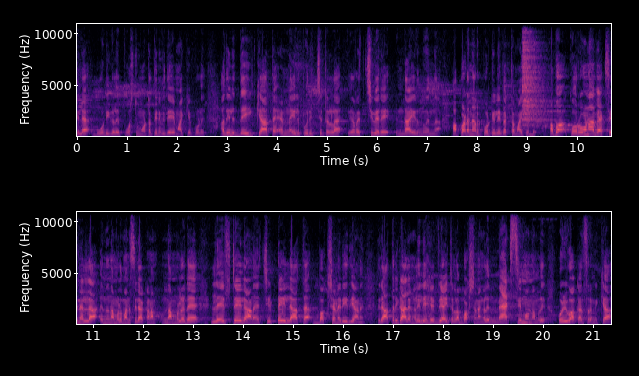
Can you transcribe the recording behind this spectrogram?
ചില ബോഡികൾ പോസ്റ്റ്മോർട്ടത്തിന് വിധേയമാക്കിയപ്പോൾ അതിൽ ദഹിക്കാത്ത എണ്ണയിൽ പൊരിച്ചിട്ടുള്ള ഇറച്ചി വരെ ഉണ്ടായിരുന്നു എന്ന് ആ പഠന റിപ്പോർട്ടിൽ വ്യക്തമായിട്ടുണ്ട്. അപ്പോൾ കൊറോണ വാക്സിൻ അല്ല എന്ന് നമ്മൾ മനസ്സിലാക്കണം. നമ്മളുടെ ലൈഫ് സ്റ്റൈലാണ് ചിട്ടയില്ലാത്ത ഭക്ഷണ രീതിയാണ്. രാത്രി കാലങ്ങളിൽ ഹെവി ആയിട്ടുള്ള ഭക്ഷണങ്ങൾ മാക്സിമം നമ്മൾ ഒഴിവാക്കാൻ ശ്രമിക്കുക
